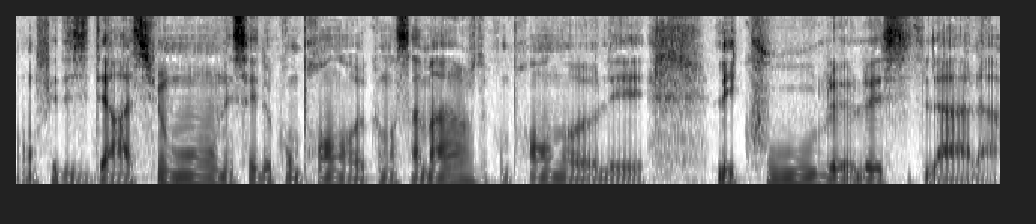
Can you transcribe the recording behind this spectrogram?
on fait des itérations, on essaye de comprendre comment ça marche, de comprendre euh, les, les coûts, le, le, la,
